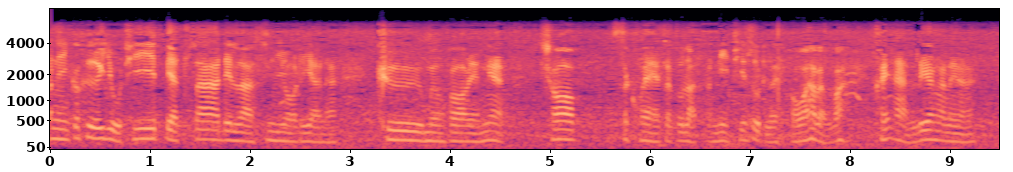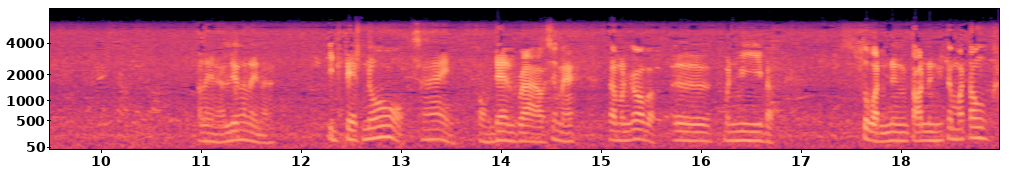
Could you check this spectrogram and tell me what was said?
อนนี้ก็คืออยู่ที่เปียซาเดล a ซิ g โ o เรียนะ คือเมืองฟลอเรนซ์เนี่ยชอบสแควร์จัตุรัสอันนี้ที่สุดเลย เพราะว่าแบบว่าเคยอ่านเรื่องอะไรนะ อะไรนะ เรื่องอะไรนะอินเฟ n โนใช่ของแดนบราวน์ใช่ไหมแต่มันก็แบบ เออ มันมีแบบส่วนหนึ่งตอนหนึ่งที่จะมาต้องไข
